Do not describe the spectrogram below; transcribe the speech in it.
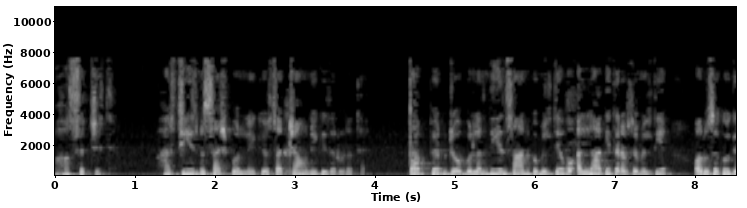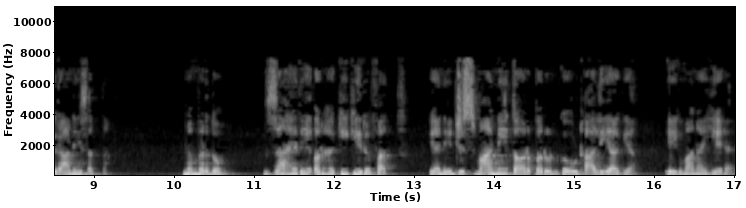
بہت سچے تھے۔ ہر چیز میں سچ بولنے کی اور سچا ہونے کی ضرورت ہے۔ تب پھر جو بلندی انسان کو ملتی ہے، وہ اللہ کی طرف سے ملتی ہے اور اسے کوئی گرا نہیں سکتا۔ نمبر دو، ظاہری اور حقیقی رفت یعنی جسمانی طور پر ان کو اٹھا لیا گیا۔ ایک مانا یہ ہے،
